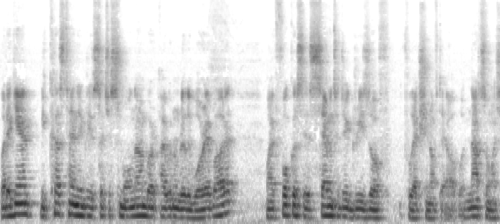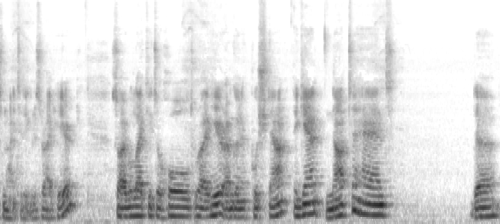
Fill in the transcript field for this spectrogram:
But again, because 10 degrees is such a small number, I wouldn't really worry about it. My focus is 70 degrees of flexion of the elbow, not so much 90 degrees right here. So I would like you to hold right here. I'm going to push down. Again, not to hand the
